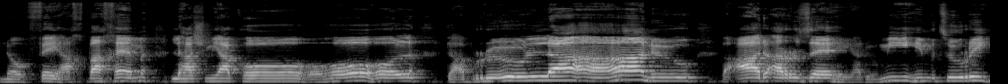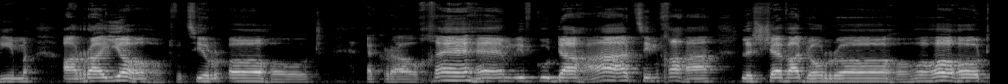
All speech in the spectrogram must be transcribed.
נופח בכם להשמיע קול, דברו לנו בעד ארזי אדומים וצורים, אריות וצירעות. אקראוכם לפקודת שמחה לשבע דורות,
